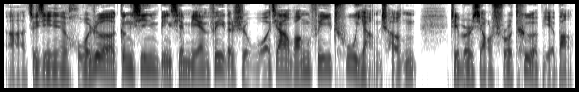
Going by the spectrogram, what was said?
啊。最近火热更新并且免费的是《我家王妃出养成》这本小说，特别棒，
